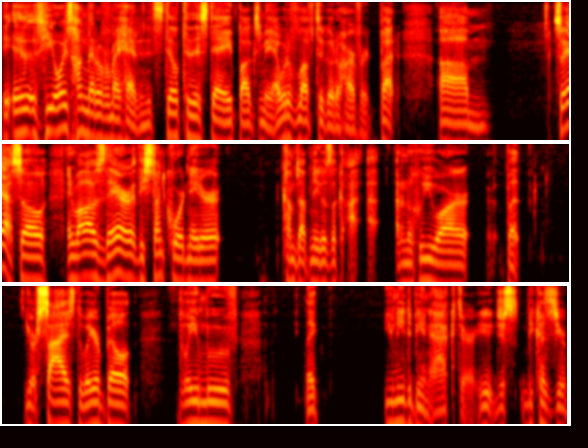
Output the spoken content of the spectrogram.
it, it was, he always hung that over my head, and it still to this day bugs me. I would have loved to go to Harvard, but um, so yeah, so and while I was there, the stunt coordinator comes up and he goes, "Look, I, I, I don't know who you are, but your size, the way you're built, the way you move, like you need to be an actor. You just because you're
